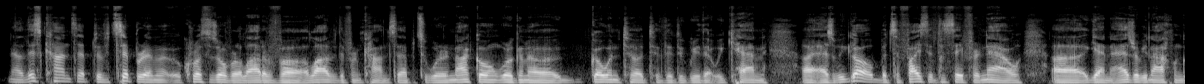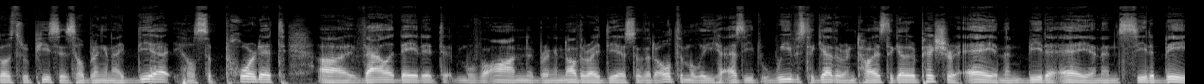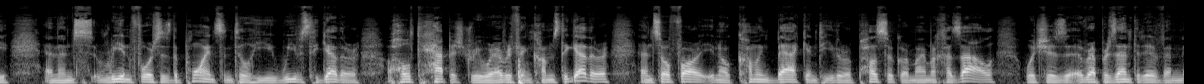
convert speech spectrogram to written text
Now, this concept of tziprim crosses over a lot of uh, a lot of different concepts. We're not going. We're going to go into to the degree that we can uh, as we go. But suffice it to say, for now, uh, again, as Rabbi Nachman goes through pieces, he'll bring an idea, he'll support it, uh, validate it, move on, bring another idea, so that ultimately, as he weaves together and ties together a picture, A and then B to A and then C to B, and then reinforces the points until he weaves together a whole tapestry where everything comes together and so far, you know, coming back into either a pasuk or Maimer Chazal, which is representative and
